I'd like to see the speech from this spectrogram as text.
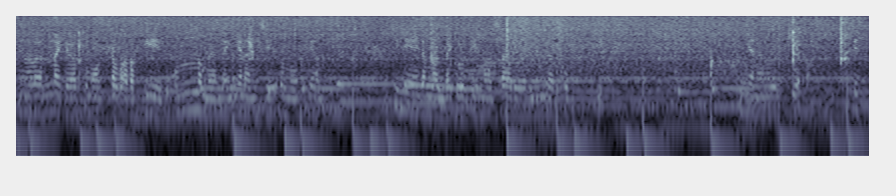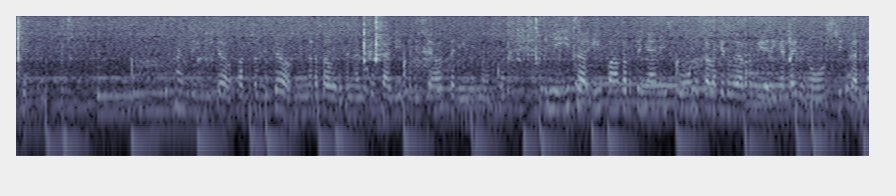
നിങ്ങൾ എണ്ണയ്ക്കകത്ത് മുട്ട വറക്കുകയും ഒന്നും വേണ്ട. ഇങ്ങനെ അങ്ങ് ചെയ്ത് നോക്കിയാൽ മതി. ഇനി അതിന്റെ മണ്ടയ്ക്കോട്ട് ഈ മസാല എല്ലാം പൊത്തി ഇങ്ങനെ തിരിച്ചിട്ട് അഞ്ച് മിനിറ്റോ പത്ത് മിനിറ്റോ നിങ്ങളുടെ സൗകര്യത്തിനനുസരിച്ച് ചടി പിടിക്കാത്ത രീതി നോക്കുക. പിന്നെ ഈ ഈ പാത്രത്തിൽ ഞാൻ ഈ സ്പൂണ് തിളക്കിയത് വേറെ വിചാരിക്കേണ്ട. ഇത് നോൺ സ്റ്റിക്ക് അല്ല.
